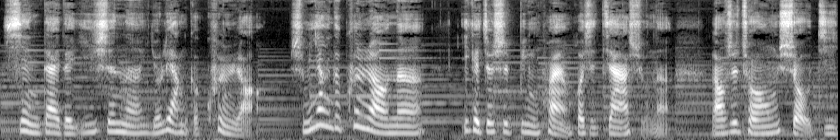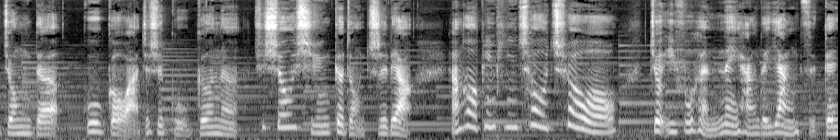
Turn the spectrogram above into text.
现代的医生呢有两个困扰，什么样的困扰呢？一个就是病患或是家属呢，老是从手机中的 Google 啊，就是谷歌呢，去搜寻各种资料。”然后拼拼凑凑哦，就一副很内行的样子，跟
